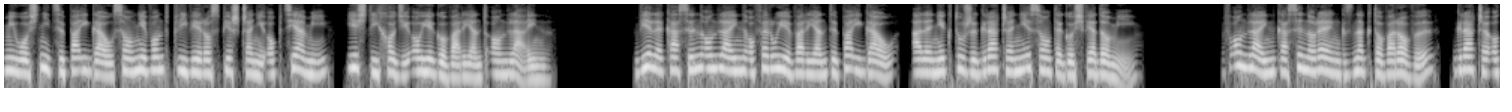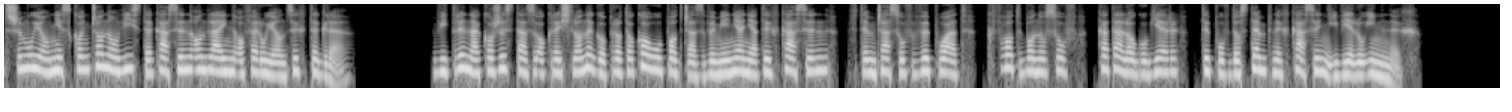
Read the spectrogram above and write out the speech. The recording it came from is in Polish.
Miłośnicy Paigał są niewątpliwie rozpieszczani opcjami, jeśli chodzi o jego wariant online. Wiele kasyn online oferuje warianty Paigał, ale niektórzy gracze nie są tego świadomi. W online kasyno Ręk Znak Towarowy, gracze otrzymują nieskończoną listę kasyn online oferujących tę grę. Witryna korzysta z określonego protokołu podczas wymieniania tych kasyn, w tym czasów wypłat, kwot bonusów, katalogu gier, typów dostępnych kasyn i wielu innych.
